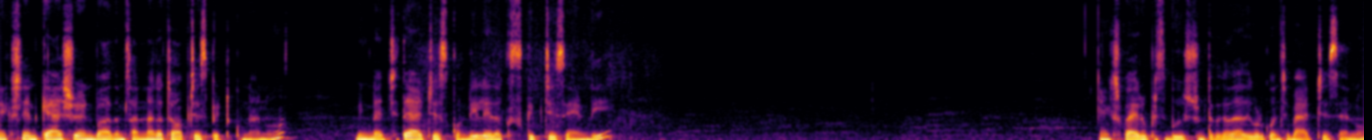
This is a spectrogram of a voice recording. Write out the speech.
నెక్స్ట్ నేను క్యాషు అండ్ బాదం సన్నగా చాప్ చేసి పెట్టుకున్నాను. మీకు నచ్చితే యాడ్ చేసుకోండి లేదా స్కిప్ చేసేయండి. నెక్స్ట్ ఫైవ్ రూపీస్ బూస్ట్ ఉంటుంది కదా అది కూడా కొంచెం యాడ్ చేశాను.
